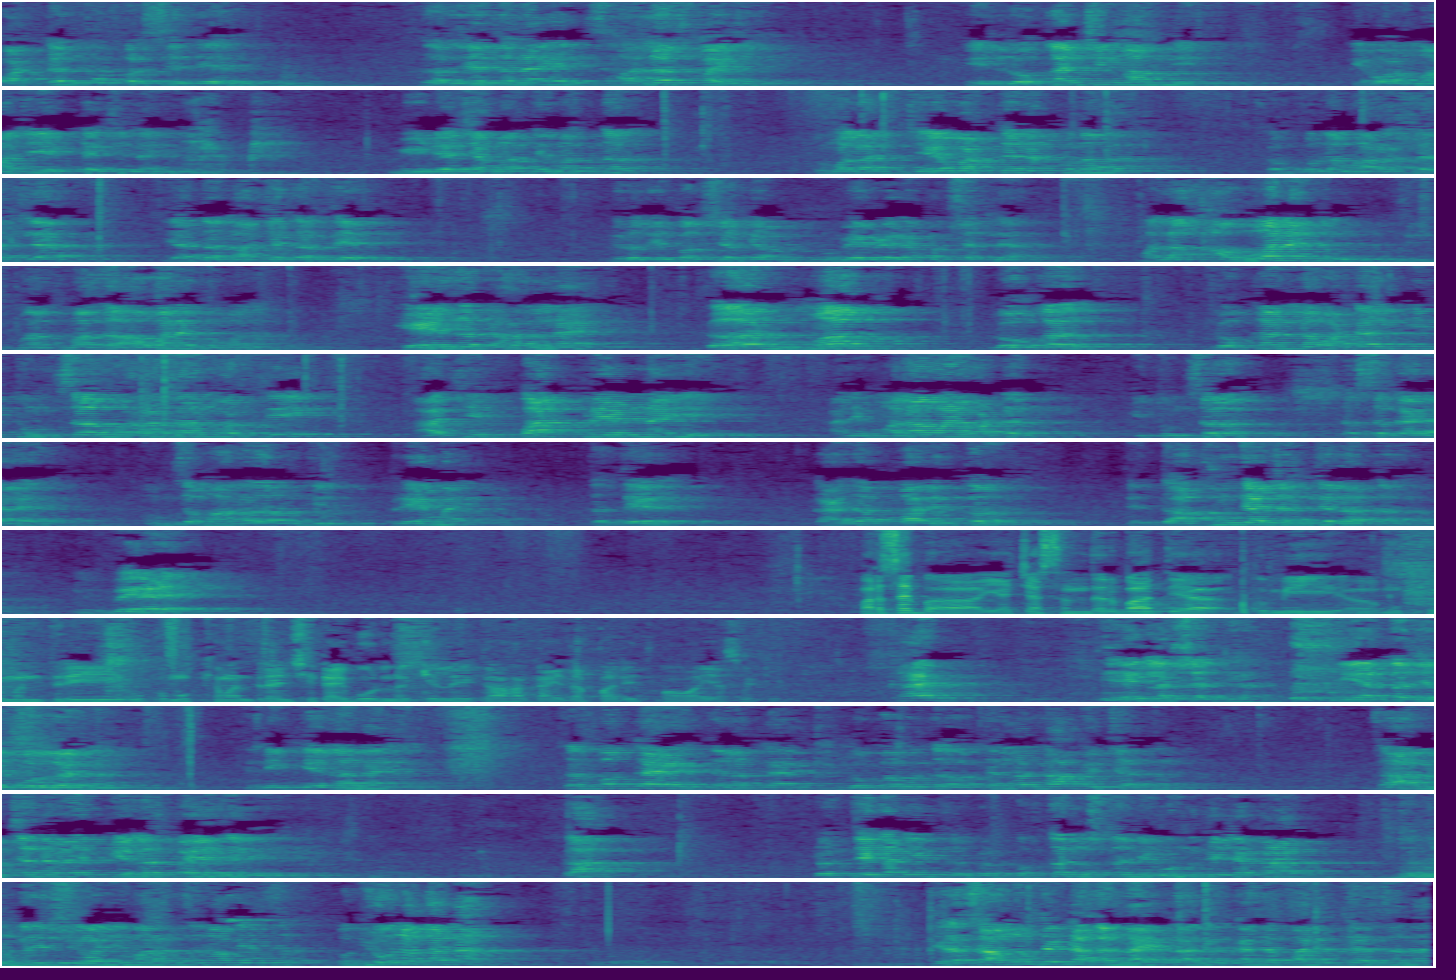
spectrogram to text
वाटतं का परिस्थिती आहे? गरजेचं नाही हे झालंच पाहिजे. ही लोकांची मागणी केवळ माझी एकट्याची नाही. मीडियाच्या माध्यमातून तुम्हाला जे वाटतंय ना कोणाला संपूर्ण महाराष्ट्रातल्या जे आता राज्यकर्ते विरोधी पक्ष किंवा वेगवेगळ्या पक्षातल्या मला आव्हान आहे तुम माझं आव्हान आहे तुम्हाला. हे जर राहिलं नाही तर मग लोक लोकांना वाटेल की तुमचं महाराजांवरती अजिबात प्रेम नाही आणि मला नाही वाटत की तुमचं तसं काय आहे. तुमचं महाराजांवरती प्रेम आहे तर ते कायदा पारित करून ते दाखवून द्या जनतेला आता. वेळ आहे. साहेब याच्या संदर्भात या तुम्ही मुख्यमंत्री उपमुख्यमंत्र्यांशी काही बोलणं केलंय का? हा कायदा पारित व्हावा यासाठी. काय? एक लक्षात घ्या. मी आता जे बोललोय ना त्यांनी केलं नाही. तर मग काय? त्याला काय? लोक त्यांना जा विचारतात जा विचारण्यामध्ये केलंच पाहिजे त्यांनी. का? प्रत्येकाने फक्त नुसतं निवडणुकीच्या काळात छत्रपती शिवाजी महाराजांचं नाव घ्यायचं. घेऊ नका ना. त्याला सांगून ते टाका नाही कायदा कायदा पारित करायचा ना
